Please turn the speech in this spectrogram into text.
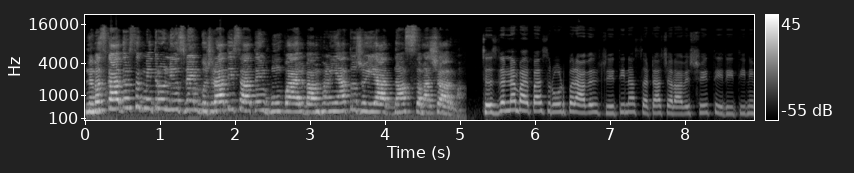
નમસ્કાર દર્શક મિત્રો ન્યૂઝ નાઇન ગુજરાતી સાથે હું પાયલ બામભણિયા. તો જોઈએ આજના સમાચારમાં. જસદણના બાયપાસ રોડ પર આવેલ રેતીના સટા ચલાવે છે. તે રેતીને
